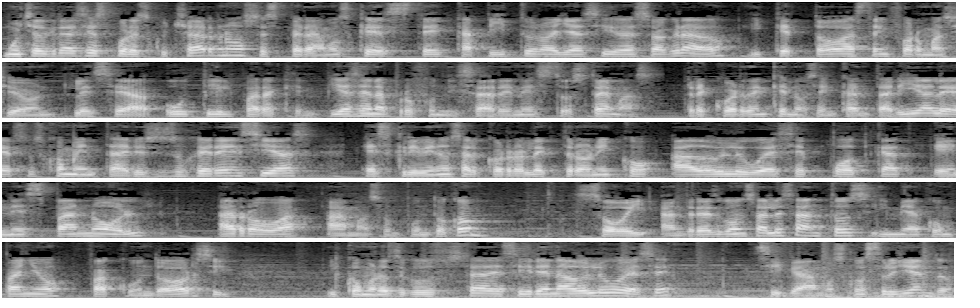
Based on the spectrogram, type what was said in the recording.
Muchas gracias por escucharnos. Esperamos que este capítulo haya sido de su agrado y que toda esta información les sea útil para que empiecen a profundizar en estos temas. Recuerden que nos encantaría leer sus comentarios y sugerencias. Escríbenos al correo electrónico amazon.com. Soy Andrés González Santos y me acompañó Facundo Orsi. Y como nos gusta decir en AWS, sigamos construyendo.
